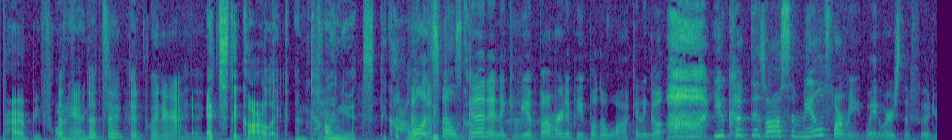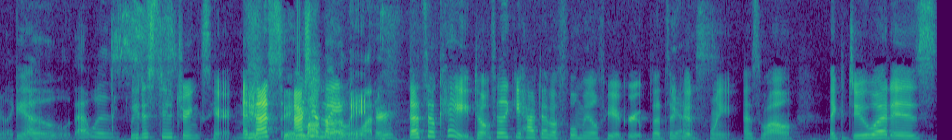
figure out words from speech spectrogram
prior beforehand. that's a good pointer, Isaac. It's the garlic. I'm telling you, it's the garlic. Well, it We smells put gar- good, and it can be a bummer to people to walk in and go, oh, "You cooked this awesome meal for me." Wait, where's the food? You're like, Yeah. "Oh, that was." we just do drinks here, and It's that's in my Actually, a bottle of water. That's okay. Don't feel like you have to have a full meal for your group. That's a Yes. good point as well. Like do what is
